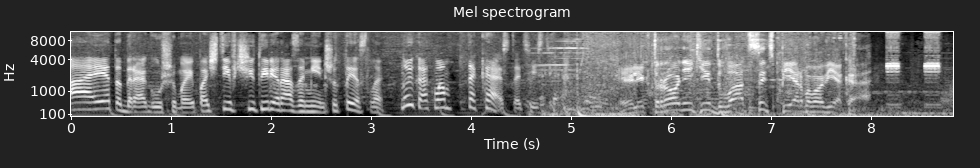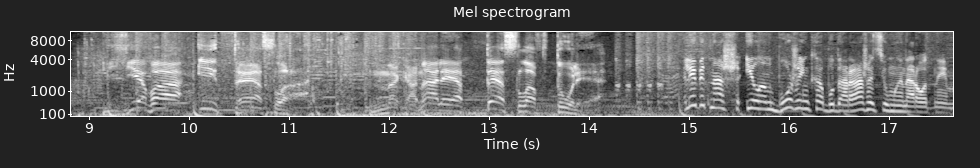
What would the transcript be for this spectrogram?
а это, дорогуши мои, почти в 4 раза меньше Tesla. Ну и как вам такая статистика? Электроники 21 века. Ева и Тесла. На канале Тесла в Туле. Любит наш Илон Боженька будоражить умы народные.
